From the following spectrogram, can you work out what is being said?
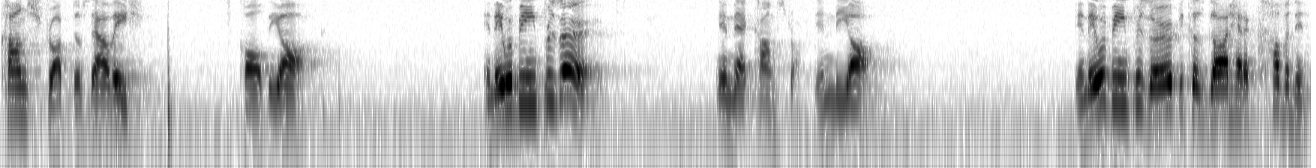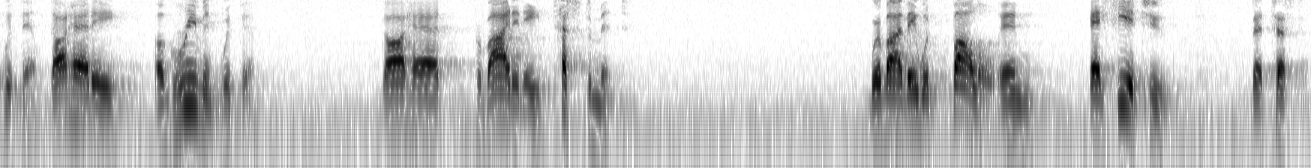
construct of salvation called the ark. And they were being preserved in that construct, in the ark. And they were being preserved because God had a covenant with them. God had a, agreement with them. God had provided a testament whereby they would follow and adhere to that testament.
